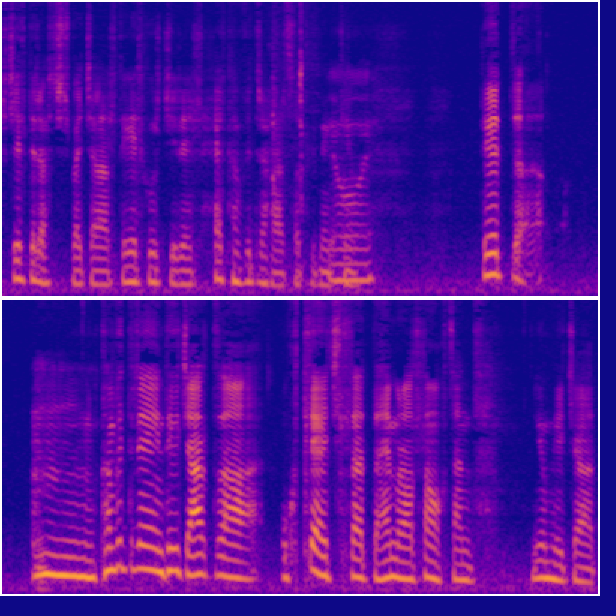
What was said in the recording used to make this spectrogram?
хичээл дээр очиж байж байгаа л тэгэл хурж ирээл дахиад компьютерээ харсаад гэдэг нэг тийм. Тэгээд компьютерийн тэгж ард өгтлээ ажиллаад амар олон хугацаанд юм хийж аваад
